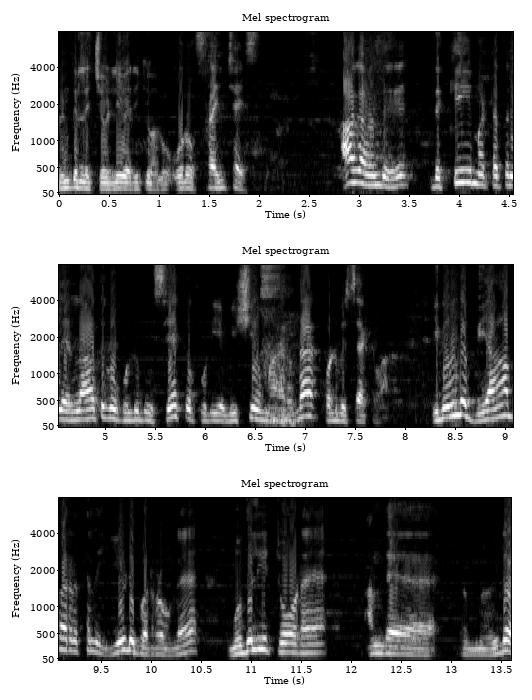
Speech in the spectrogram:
ரெண்டு லட்சம் வெள்ளி வரைக்கும் வரும் ஒரு ஃப்ரெஞ்சைஸ் ஆக வந்து இந்த கீழ் மட்டத்தில் எல்லாத்துக்கும் கொண்டு போய் சேர்க்கக்கூடிய விஷயமா இருந்தால் கொண்டு போய் சேர்க்கலாம். இது வந்து வியாபாரத்தில் ஈடுபடுறவங்க முதலீட்டோட அந்த இதோ இது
